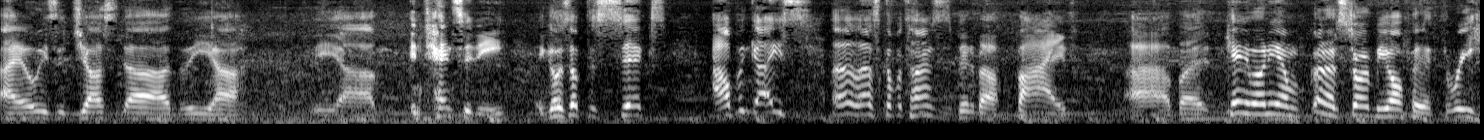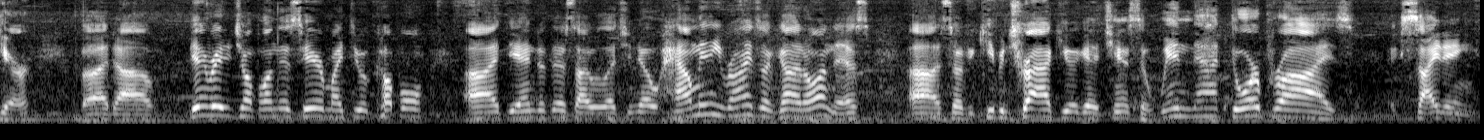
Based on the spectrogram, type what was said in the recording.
I always adjust uh, the uh, the uh, intensity. It goes up to six. Alpengeist, uh, last couple times it's been about five. Uh, but Candymonium, I'm gonna start me off at a three here. But uh, getting ready to jump on this here, might do a couple. Uh, at the end of this, I will let you know how many rides I've got on this. Uh, so if you're keeping track, you'll get a chance to win that door prize. Exciting.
